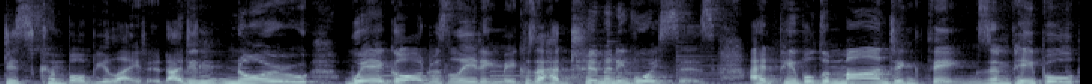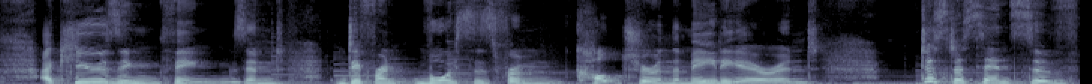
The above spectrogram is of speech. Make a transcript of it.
discombobulated. I didn't know where God was leading me because I had too many voices. I had people demanding things and people accusing things and different voices from culture and the media and just a sense of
